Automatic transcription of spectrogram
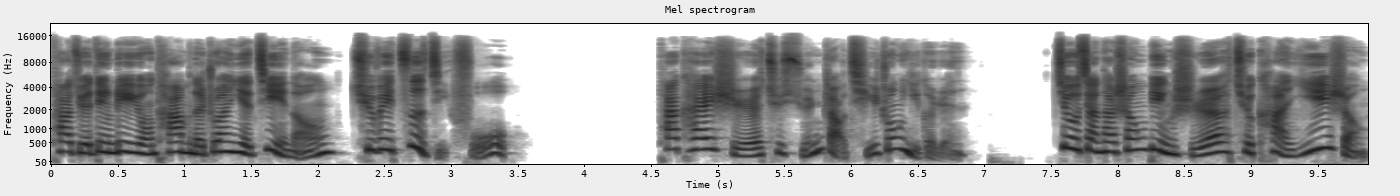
他决定利用他们的专业技能去为自己服务。他开始去寻找其中一个人，就像他生病时去看医生、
